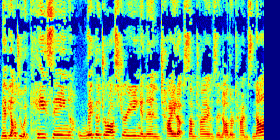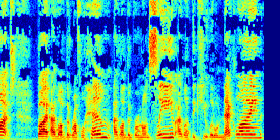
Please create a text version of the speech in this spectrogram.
Maybe I'll do a casing with a drawstring and then tie it up sometimes and other times not. But I love the ruffle hem. I love the grown on sleeve. I love the cute little neckline,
